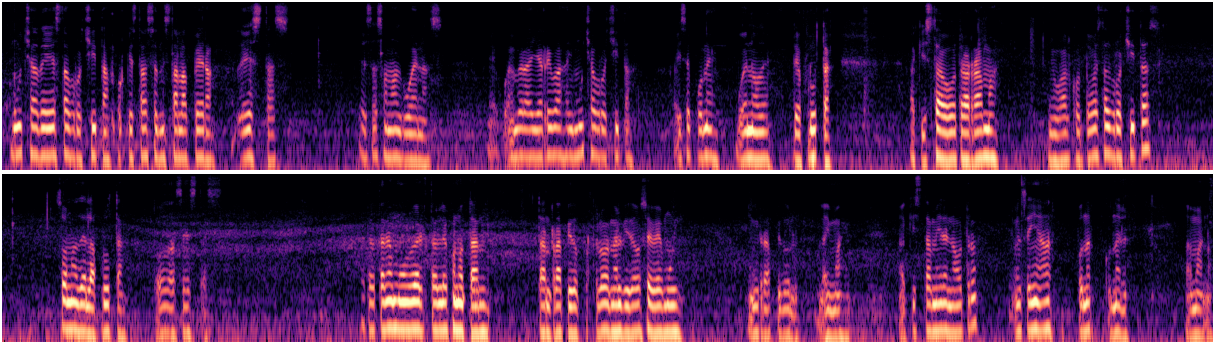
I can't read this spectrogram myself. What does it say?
Mucha de esta brochita, porque esta es donde está la pera. Estas, estas son las buenas. Pueden ver ahí arriba, hay mucha brochita. Ahí se pone bueno de, de fruta. Aquí está otra rama, igual con todas estas brochitas. Son las de la fruta, todas estas. Voy a tratar de mover el teléfono tan, tan rápido, porque luego en el video se ve muy, muy rápido la imagen. Aquí está miren otro. Voy a enseñar a poner con el, la mano.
